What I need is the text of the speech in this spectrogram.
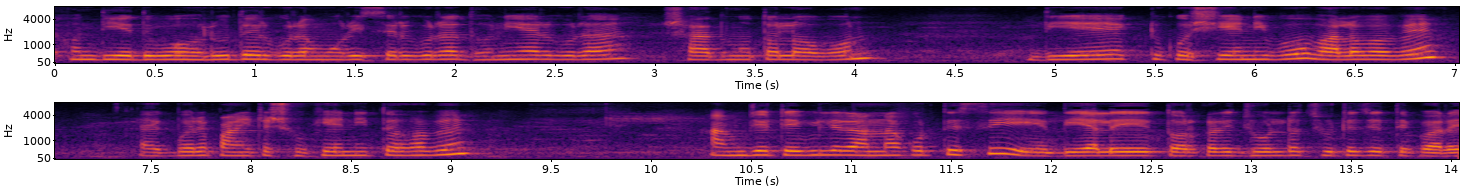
এখন দিয়ে দেবো হলুদের গুঁড়া, মরিচের গুঁড়া, ধনিয়ার গুঁড়া, স্বাদ মতো লবণ। দিয়ে একটু কষিয়ে নিব ভালোভাবে। একবারে পানিটা শুকিয়ে নিতে হবে। আমি যে টেবিলে রান্না করতেছি, দেয়ালে তরকারি ঝোলটা ছুটে যেতে পারে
